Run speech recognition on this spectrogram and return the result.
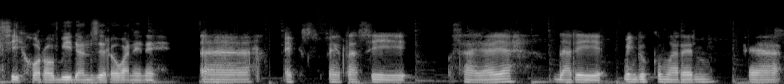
si Horobi dan Zero One ini? Uh, ekspektasi saya ya dari minggu kemarin kayak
